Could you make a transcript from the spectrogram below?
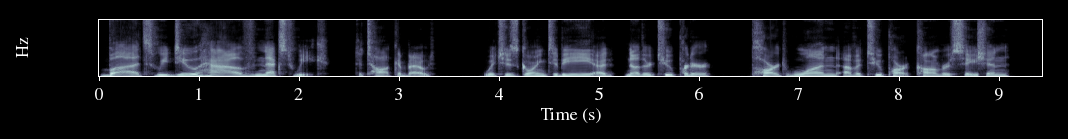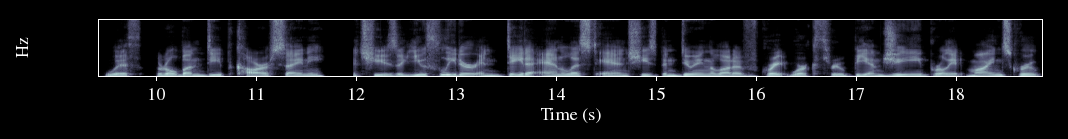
But we do have next week to talk about, which is going to be another two parter, part one of a two part conversation with Robandeep Kaur Saini She's a youth leader and data analyst, and she's been doing a lot of great work through BMG, Brilliant Minds Group,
